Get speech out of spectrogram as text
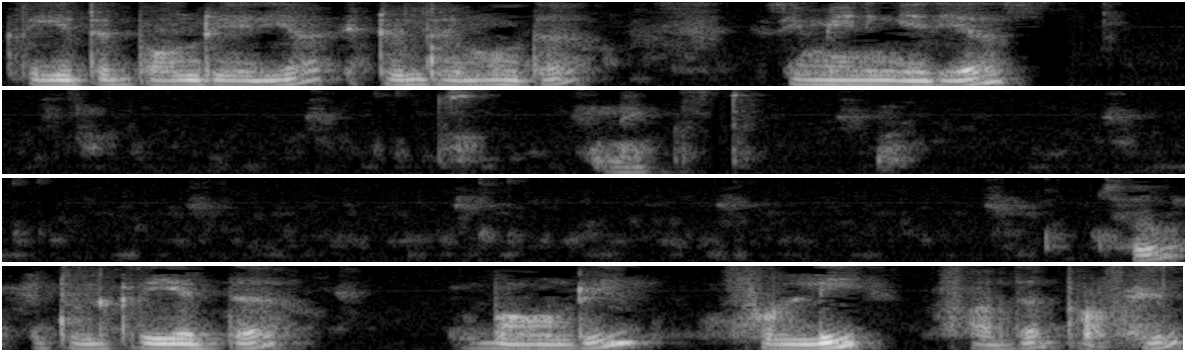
created boundary area. It will remove the remaining areas. Next so it will create the boundary fully for the profile.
